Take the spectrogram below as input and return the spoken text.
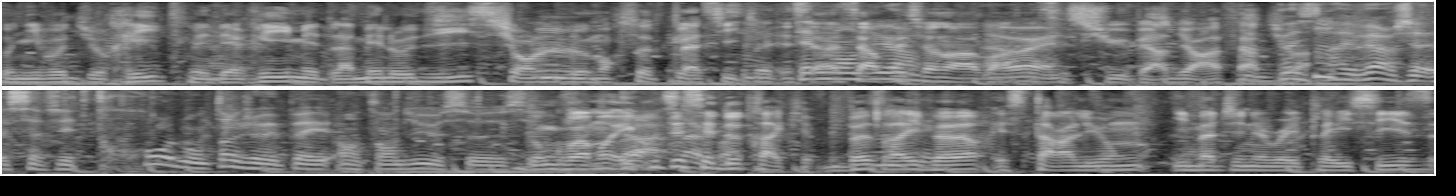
au niveau du rythme et des rimes et de la mélodie sur le hmm. morceau de classique. Et c'est assez impressionnant à voir. Ah c'est super dur à faire. Buzz. Driver, ça fait trop longtemps que j'avais pas entendu ce. Donc vraiment, ah, écoutez ces deux tracks, Buzz. Driver et Star Lion, Imaginary Places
